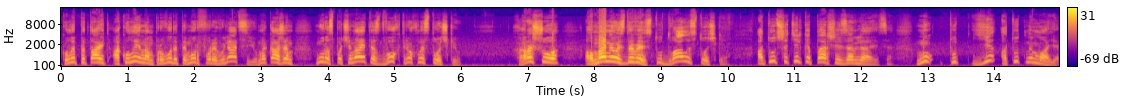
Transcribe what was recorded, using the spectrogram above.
коли питають, а коли нам проводити морфорегуляцію, ми кажемо, ну розпочинайте з двох-трьох листочків. Хорошо. А в мене ось дивись, тут два листочки, А тут ще тільки перший з'являється. Ну, тут є, а тут немає.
